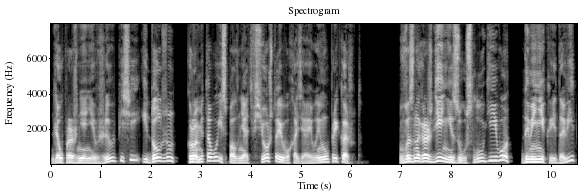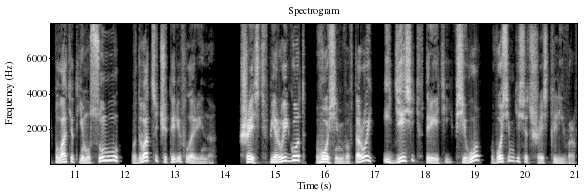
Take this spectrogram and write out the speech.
для упражнения в живописи и должен, кроме того, исполнять все, что его хозяева ему прикажут. В вознаграждение за услуги его Доминика и Давид платят ему сумму в 24 флорина. 6 в первый год, 8 во второй и 10 в третий, всего 86 ливров.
